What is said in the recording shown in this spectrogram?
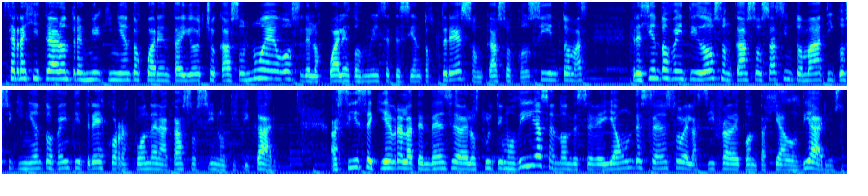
se registraron 3.548 casos nuevos, de los cuales 2.703 son casos con síntomas, 322 son casos asintomáticos y 523 corresponden a casos sin notificar. Así se quiebra la tendencia de los últimos días en donde se veía un descenso de la cifra de contagiados diarios.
